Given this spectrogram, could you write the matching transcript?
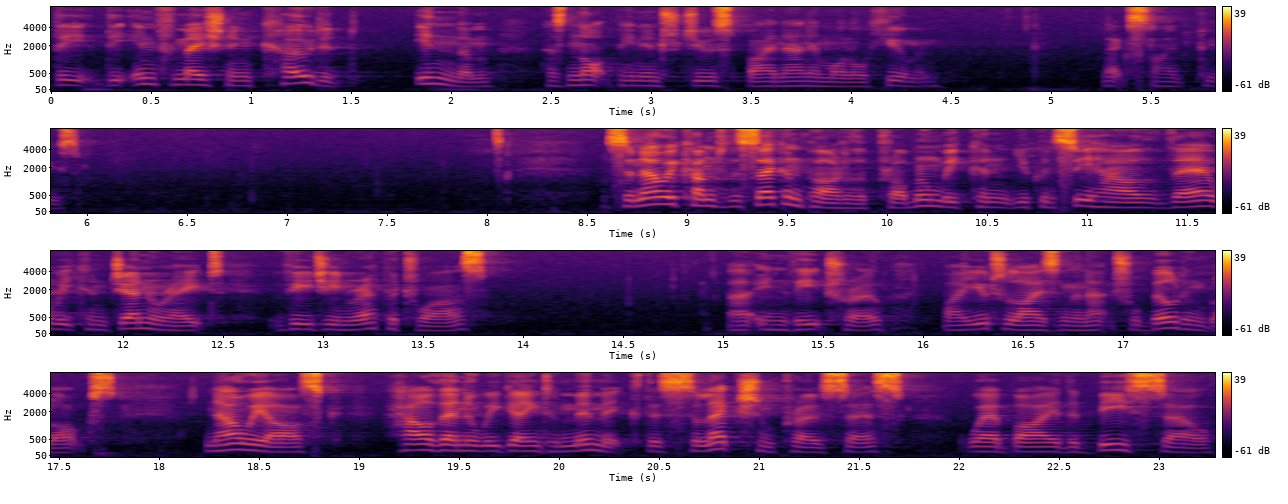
the, the information encoded in them has not been introduced by an animal or human. Next slide, please. So now we come to the second part of the problem. We can, you can see how there we can generate V gene repertoires uh, in vitro by utilizing the natural building blocks. Now we ask, how then are we going to mimic this selection process whereby the B cell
